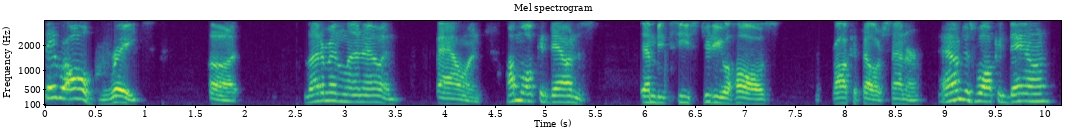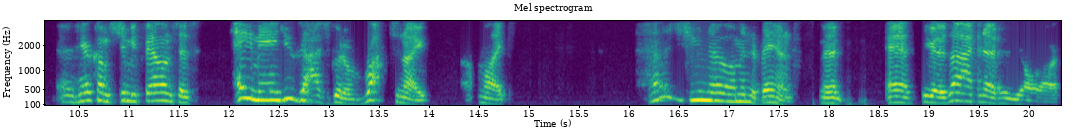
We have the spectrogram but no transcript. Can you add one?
they were all great. Uh, Letterman, Leno, and Fallon. I'm walking down to NBC Studio Halls, Rockefeller Center, and I'm just walking down, and here comes Jimmy Fallon and says, Hey, man, you guys are going to rock tonight. I'm like, How did you know I'm in the band? And, and he goes, I know who y'all are.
